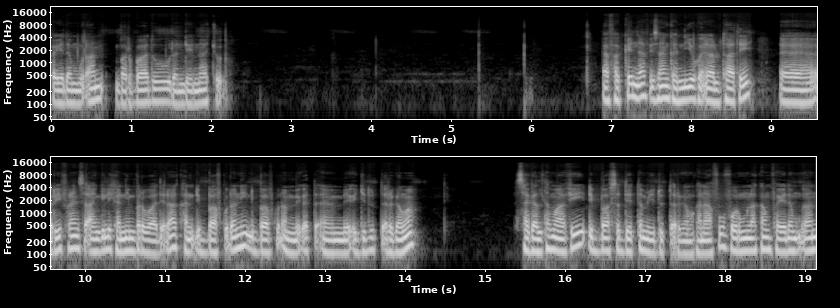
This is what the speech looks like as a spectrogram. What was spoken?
fayyadamuudhaan barbaaduu dandeenya jechuudha. Fakkeenyaaf isaan kanneen yoo kan ilaalu taate riifaransi aangilii kanneen barbaadedha. Kan dhibbaaf kudhanii dhibbaaf kudhan meeqa jidduutti argama? Sagaltamaa fi dhibbaaf saddeettama jidduutti argama. Kanaafuu foormulaa kan fayyadamuudhaan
